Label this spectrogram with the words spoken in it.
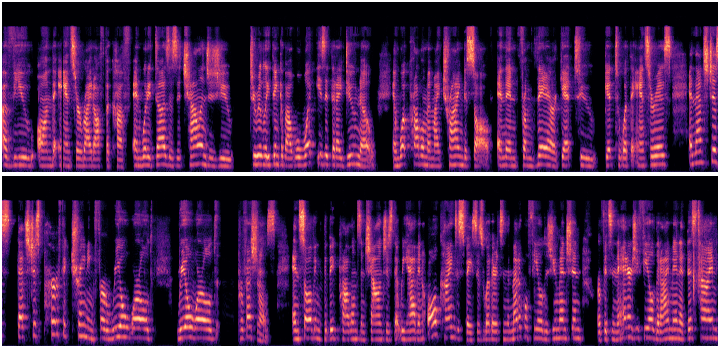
a view on the answer right off the cuff. And what it does is it challenges you to really think about well what is it that i do know? And what problem am i trying to solve? And then from there get to get to what the answer is. And that's just that's just perfect training for real world real world professionals and solving the big problems and challenges that we have in all kinds of spaces, whether it's in the medical field, as you mentioned, or if it's in the energy field that I'm in at this time.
